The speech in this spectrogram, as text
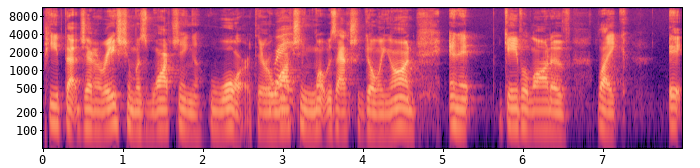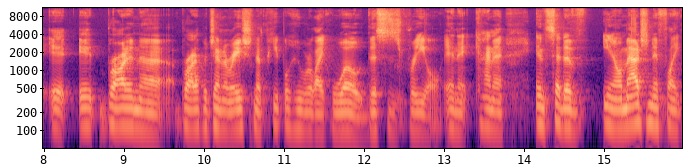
Peep, that generation was watching war. They were Right. watching what was actually going on, and it gave a lot of like it, it it brought in a brought up a generation of people who were like, "Whoa, this is real," and it kind of instead of you know, imagine if like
